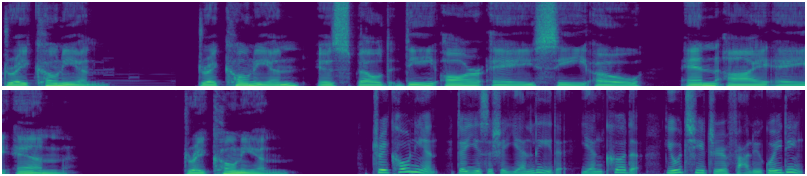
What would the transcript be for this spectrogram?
Draconian. Draconian is spelled D R A C O N I A N. Draconian. draconian 的意思是严厉的、严苛的，尤其指法律规定。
